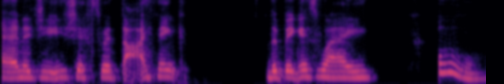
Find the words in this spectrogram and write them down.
energy shifts with that. I think the biggest way, oh,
